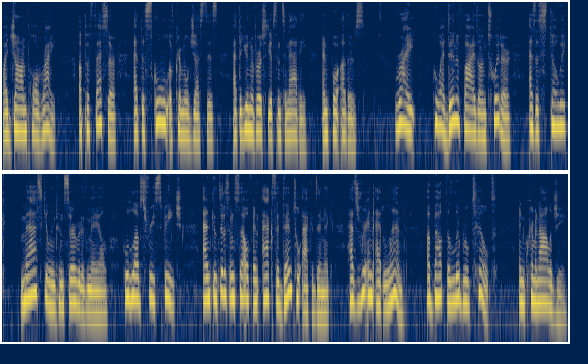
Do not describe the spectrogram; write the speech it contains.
by John Paul Wright, a professor at the School of Criminal Justice at the University of Cincinnati, and four others. Wright, who identifies on Twitter as a stoic, masculine conservative male who loves free speech and considers himself an accidental academic, has written at length about the liberal tilt in criminology,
